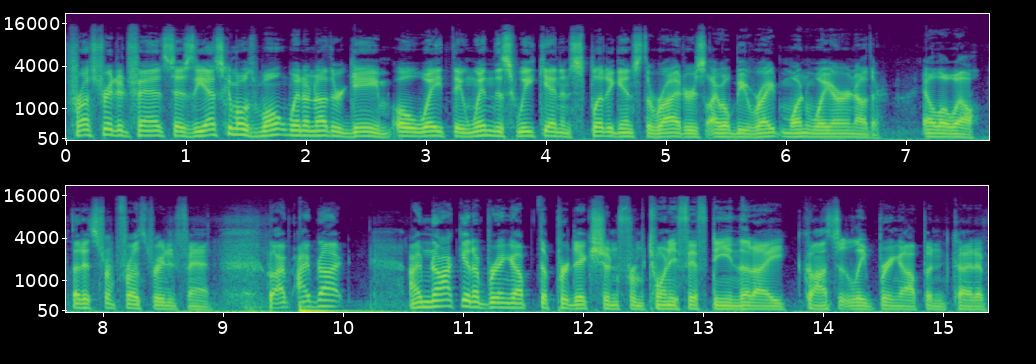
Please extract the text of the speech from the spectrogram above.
Frustrated fan says the Eskimos won't win another game. Oh, wait, they win this weekend and split against the Riders. I will be right one way or another. LOL. That is from frustrated fan. I'm, I'm not. I'm not going to bring up the prediction from 2015 that I constantly bring up and kind of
